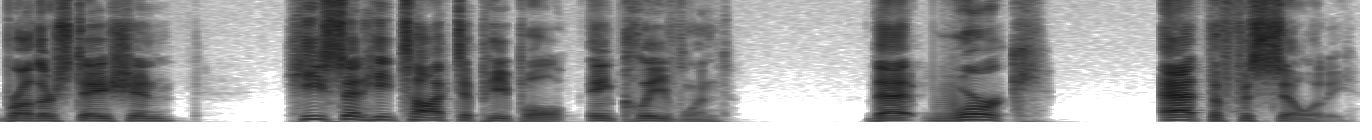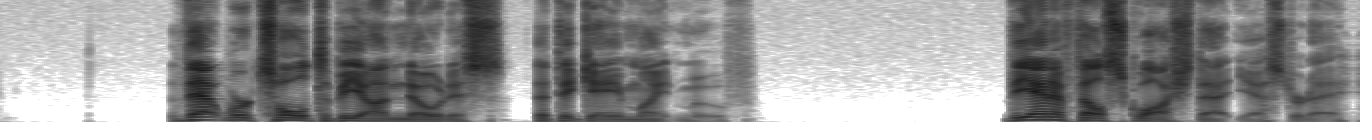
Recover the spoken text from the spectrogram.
brother station. He said he talked to people in Cleveland that work at the facility that were told to be on notice that the game might move. The NFL squashed that yesterday.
